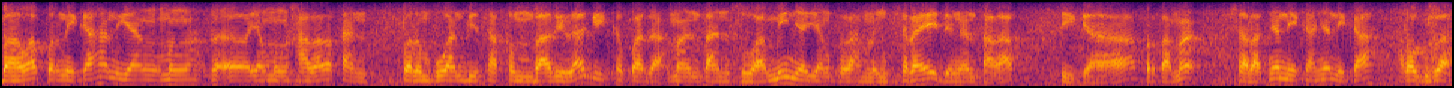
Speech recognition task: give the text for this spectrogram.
bahwa pernikahan yang meng, uh, yang menghalalkan perempuan bisa kembali lagi kepada mantan suaminya yang telah mencerai dengan talak tiga pertama syaratnya nikahnya nikah rogbah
